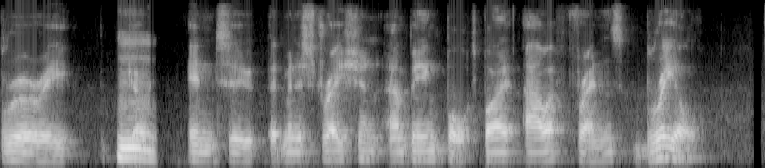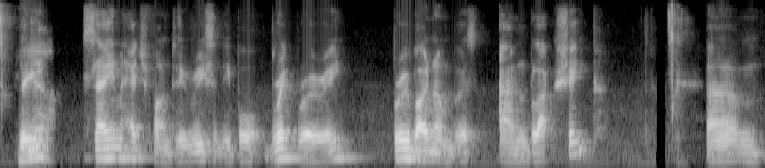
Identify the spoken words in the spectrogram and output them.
Brewery Hmm. going into administration and being bought by our friends Breal, the Yeah. same hedge fund who recently bought Brick Brewery, Brew by Numbers, and Black Sheep. Um,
